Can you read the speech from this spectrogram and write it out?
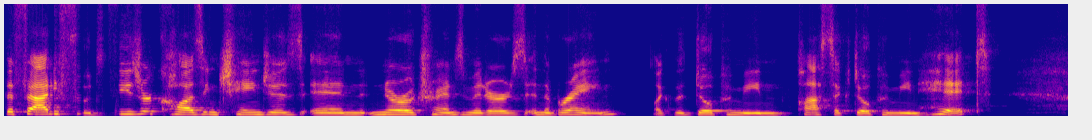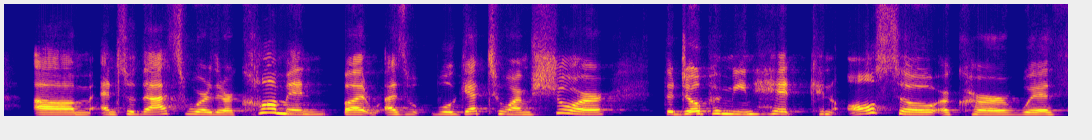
the fatty foods, these are causing changes in neurotransmitters in the brain, like the dopamine, classic dopamine hit. Um, and so that's where they're common. But as we'll get to, I'm sure, the dopamine hit can also occur with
